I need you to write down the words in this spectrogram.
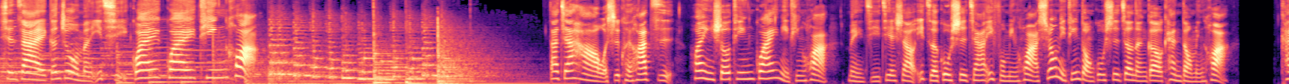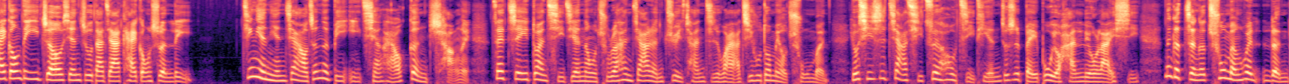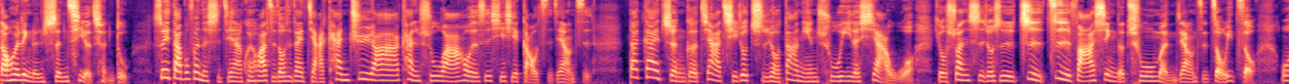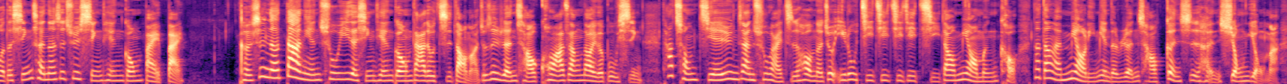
现在跟着我们一起乖乖听话。大家好，我是葵花子，欢迎收听《乖，你听话》。每集介绍一则故事加一幅名画，希望你听懂故事就能够看懂名画。开工第一周，先祝大家开工顺利。今年年假哦，真的比以前还要更长诶。在这一段期间呢，我除了和家人聚餐之外啊，几乎都没有出门。尤其是假期最后几天，就是北部有寒流来袭，那个整个出门会冷到会令人生气的程度。所以大部分的时间啊，葵花子都是在家看剧啊、看书啊，或者是写写稿子这样子。大概整个假期就只有大年初一的下午哦，有算是就是自自发性的出门这样子走一走。我的行程呢是去行天宫拜拜，可是呢大年初一的行天宫大家都知道嘛，就是人潮夸张到一个不行。他从捷运站出来之后呢，就一路挤挤挤挤挤到庙门口，那当然庙里面的人潮更是很汹涌嘛。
